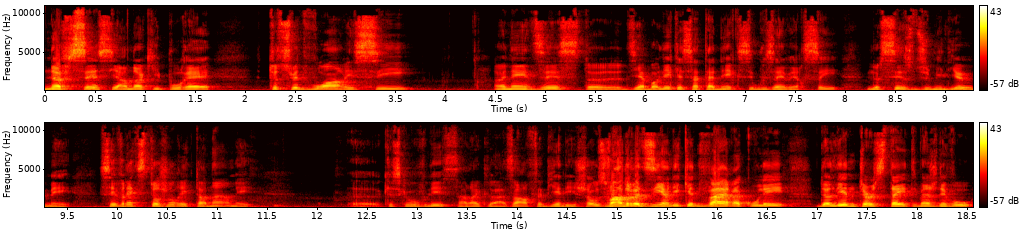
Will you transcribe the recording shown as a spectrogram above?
9-6, il y en a qui pourraient tout de suite voir ici un indice euh, diabolique et satanique si vous inversez le 6 du milieu, mais c'est vrai que c'est toujours étonnant, mais euh, qu'est-ce que vous voulez, ça a l'air que le hasard fait bien des choses. Vendredi, un liquide vert a coulé de l'Interstate, imaginez-vous,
